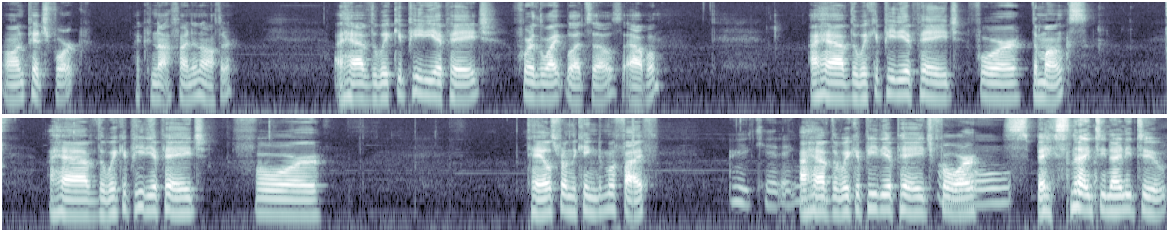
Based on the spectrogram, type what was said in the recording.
on Pitchfork. I could not find an author. I have the Wikipedia page for the White Blood Cells album. I have the Wikipedia page for the Monks. I have the Wikipedia page for Tales from the Kingdom of Fife. Are you kidding? I have the Wikipedia page for Oh. Space 1992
